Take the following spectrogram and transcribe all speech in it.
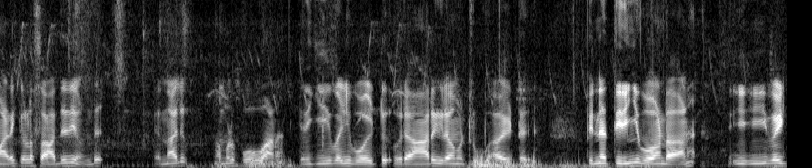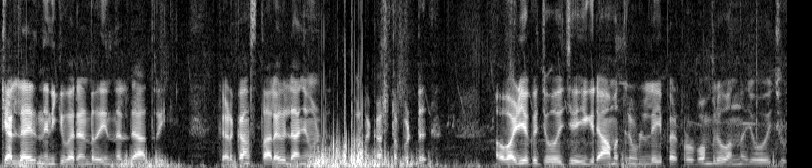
മഴയ്ക്കുള്ള സാധ്യതയുണ്ട്. എന്നാലും നമ്മൾ പോവുകയാണ് എനിക്ക് ഈ വഴി പോയിട്ട് ഒരു ആറ് കിലോമീറ്റർ ആയിട്ട് പിന്നെ തിരിഞ്ഞു പോകേണ്ടതാണ്. ഈ വഴിക്കല്ലായിരുന്നു എനിക്ക് വരേണ്ടത്. ഇന്നലെ രാത്രി കിടക്കാൻ സ്ഥലമില്ലാഞ്ഞുകൊണ്ട് വളരെ കഷ്ടപ്പെട്ട് ആ വഴിയൊക്കെ ചോദിച്ച് ഈ ഗ്രാമത്തിനുള്ളിൽ ഈ പെട്രോൾ പമ്പിൽ വന്ന് ചോദിച്ചു.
